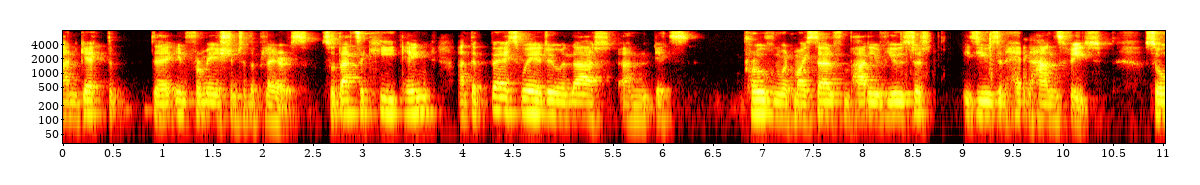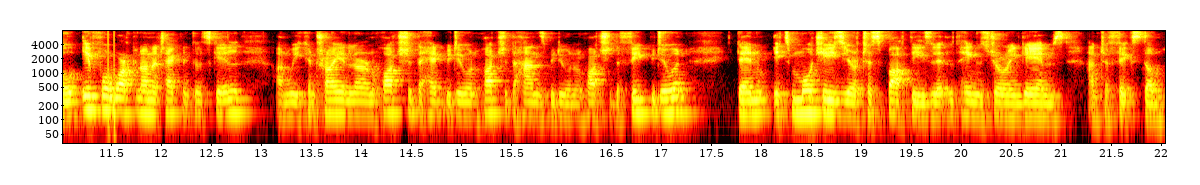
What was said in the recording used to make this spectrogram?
and get the, the information to the players. So that's a key thing. And the best way of doing that, and it's proven with myself and Paddy have used it, is using head, hands, feet. So if we're working on a technical skill and we can try and learn what should the head be doing, what should the hands be doing, and what should the feet be doing, then it's much easier to spot these little things during games and to fix them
